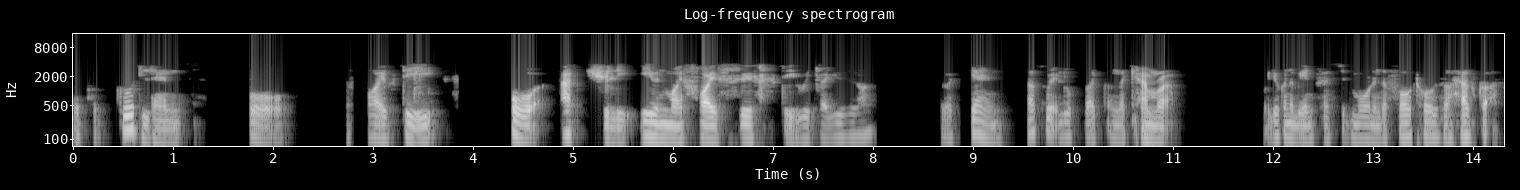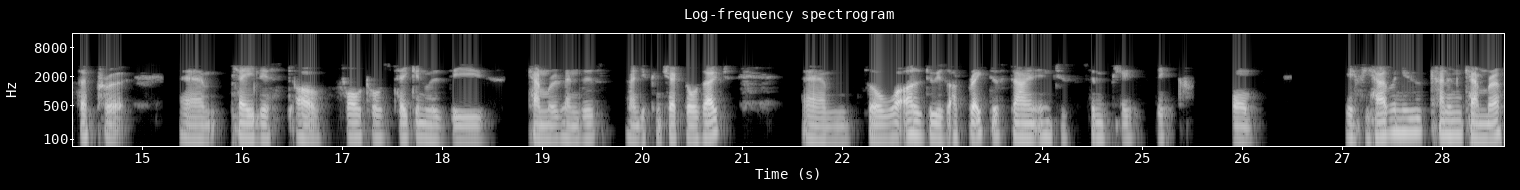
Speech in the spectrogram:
it's a good lens for 5D or actually even my 550 which I use it on. So again, that's what it looks like on the camera. But you're going to be interested more in the photos. I have got a separate um, playlist of photos taken with these camera lenses and you can check those out. Um, so what I'll do is I'll break this down into simplistic form. If you have a new Canon camera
